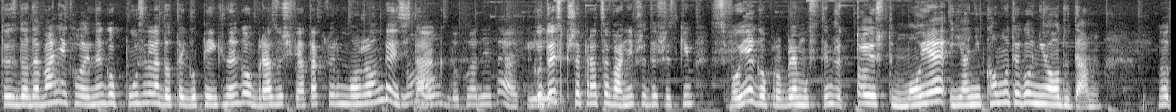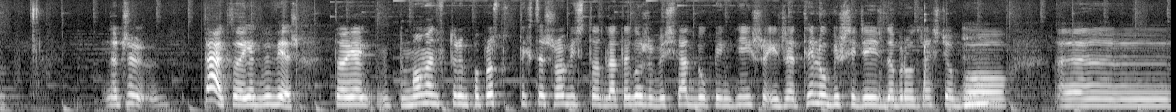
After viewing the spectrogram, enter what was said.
to jest dodawanie kolejnego puzzla do tego pięknego obrazu świata, którym może on być, No, tak? dokładnie tak. I... Tylko to jest przepracowanie przede wszystkim swojego problemu z tym, że to jest moje i ja nikomu tego nie oddam. No, Znaczy, tak, to jakby wiesz, to jak moment, w którym po prostu ty chcesz robić to dlatego, żeby świat był piękniejszy i że ty lubisz się dzielić dobrą treścią, bo, e,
